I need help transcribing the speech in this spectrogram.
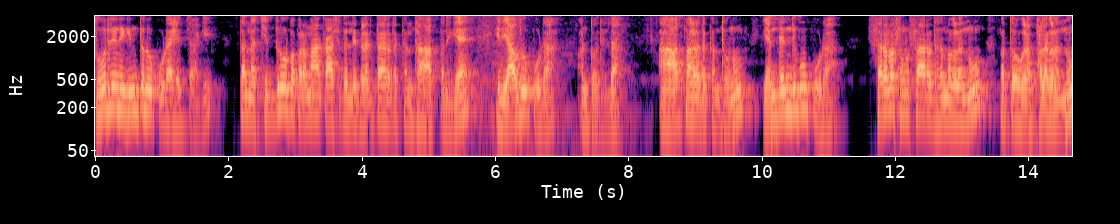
ಸೂರ್ಯನಿಗಿಂತಲೂ ಕೂಡ ಹೆಚ್ಚಾಗಿ ತನ್ನ ಚಿದ್ರೂಪ ಪರಮಾಕಾಶದಲ್ಲಿ ಬೆಳಗ್ತಾ ಇರತಕ್ಕಂಥ ಆತ್ಮನಿಗೆ ಇದು ಯಾವುದೂ ಕೂಡ ಅಂಟೋದಿಲ್ಲ. ಆ ಆತ್ಮ ಹೇಳತಕ್ಕಂಥವನು ಎಂದೆಂದಿಗೂ ಕೂಡ ಸರ್ವ ಸಂಸಾರ ಧರ್ಮಗಳನ್ನು ಮತ್ತು ಅವುಗಳ ಫಲಗಳನ್ನು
